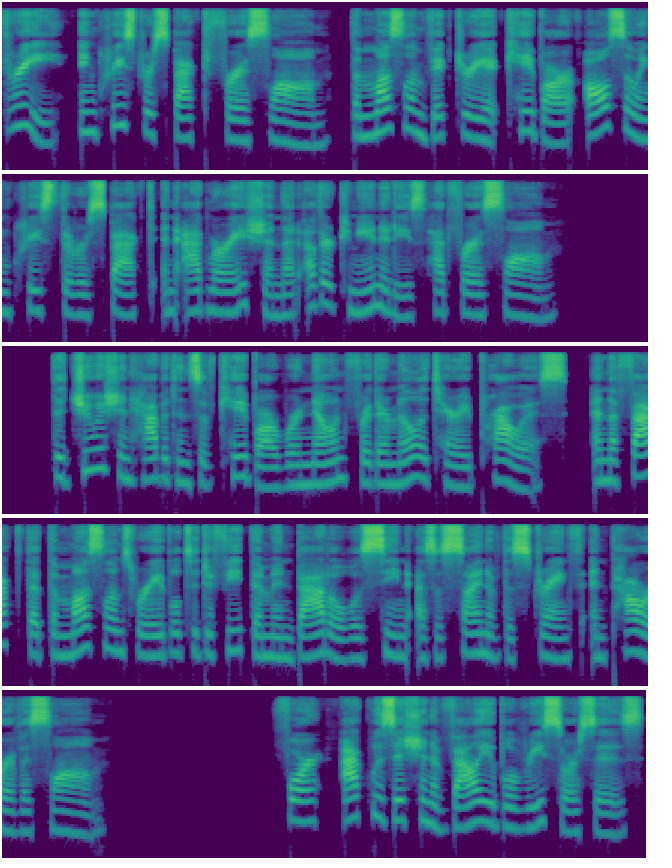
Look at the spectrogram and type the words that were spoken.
3. Increased respect for Islam. The Muslim victory at Khaybar also increased the respect and admiration that other communities had for Islam the Jewish inhabitants of Khaybar were known for their military prowess, and the fact that the Muslims were able to defeat them in battle was seen as a sign of the strength and power of Islam. 4. Acquisition of valuable resources.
